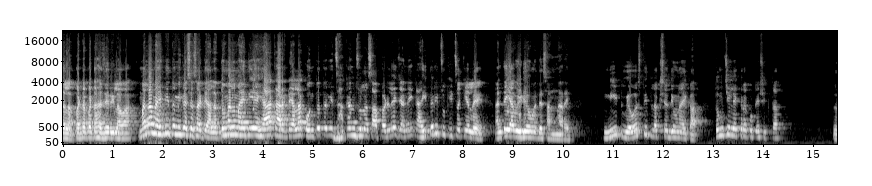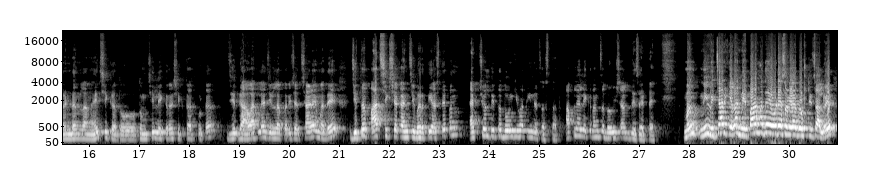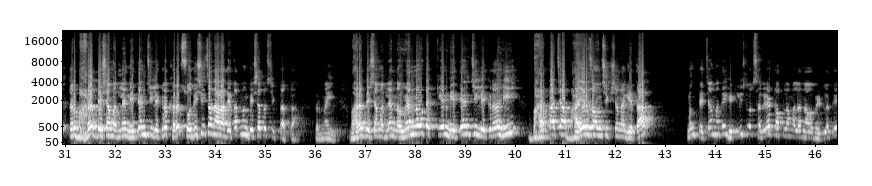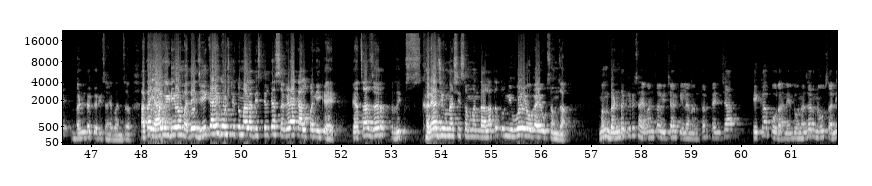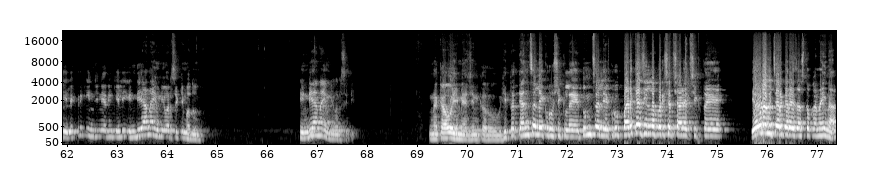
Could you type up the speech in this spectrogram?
चला पटापटा हजेरी लावा. मला माहिती तुम्ही कशासाठी आला? तुम्हाला माहिती आहे ह्या कार्ट्याला कोणतं तरी झाकण झुलं सापडलंय ज्याने काहीतरी चुकीचं केलंय. आणि ते या व्हिडिओमध्ये सांगणार आहे. नीट व्यवस्थित लक्ष देऊन ऐका. तुमची लेकरं कुठे शिकतात? लंडनला नाहीत शिकत हो. तुमची लेकरं शिकतात कुठं? जी गावातल्या जिल्हा परिषद शाळेमध्ये जिथं पाच शिक्षकांची भरती असते पण ऍक्च्युअल तिथं दोन किंवा तीनच असतात. आपल्या लेकरांचं भविष्य अगदी सेट आहे. मग मी विचार केला नेपाळमध्ये एवढ्या सगळ्या गोष्टी चालू आहेत तर भारत देशामधल्या नेत्यांची लेकरं खरंच स्वदेशीचा नारा देतात मग देशातच शिकतात का? तर नाही. भारत देशामधल्या नव्याण्णव टक्के नेत्यांची लेकरं ही भारताच्या बाहेर जाऊन शिक्षण घेतात. मग त्याच्यामध्ये हिटलिस्टवर सगळ्या टॉपला मला नाव भेटलं ते दंडकरी साहेबांचं. आता या व्हिडिओमध्ये जे काही गोष्टी तुम्हाला दिसतील त्या सगळ्या काल्पनिक आहेत. त्याचा जर खऱ्या जीवनाशी संबंध आला तर तो निव्वळ योगायोग समजा. मग दंडकिरी साहेबांचा विचार केल्यानंतर त्यांच्या एका पोराने दोन हजार नऊ साली इलेक्ट्रिक इंजिनिअरिंग केली इंडियाना युनिव्हर्सिटीमधून इंडियाना युनिव्हर्सिटी नका हो इमॅजिन करू. हिथं त्यांचं लेकरू शिकलंय तुमचं लेकरू पडक्या जिल्हा परिषद शाळेत शिकतंय. एवढा विचार करायचा असतो का? नाही ना.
